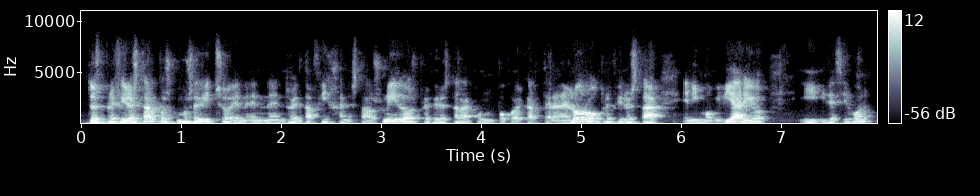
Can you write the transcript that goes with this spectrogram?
Entonces, prefiero estar, pues como os he dicho, en, renta fija en Estados Unidos, prefiero estar con un poco de cartera en el oro, prefiero estar en inmobiliario y, decir, bueno,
